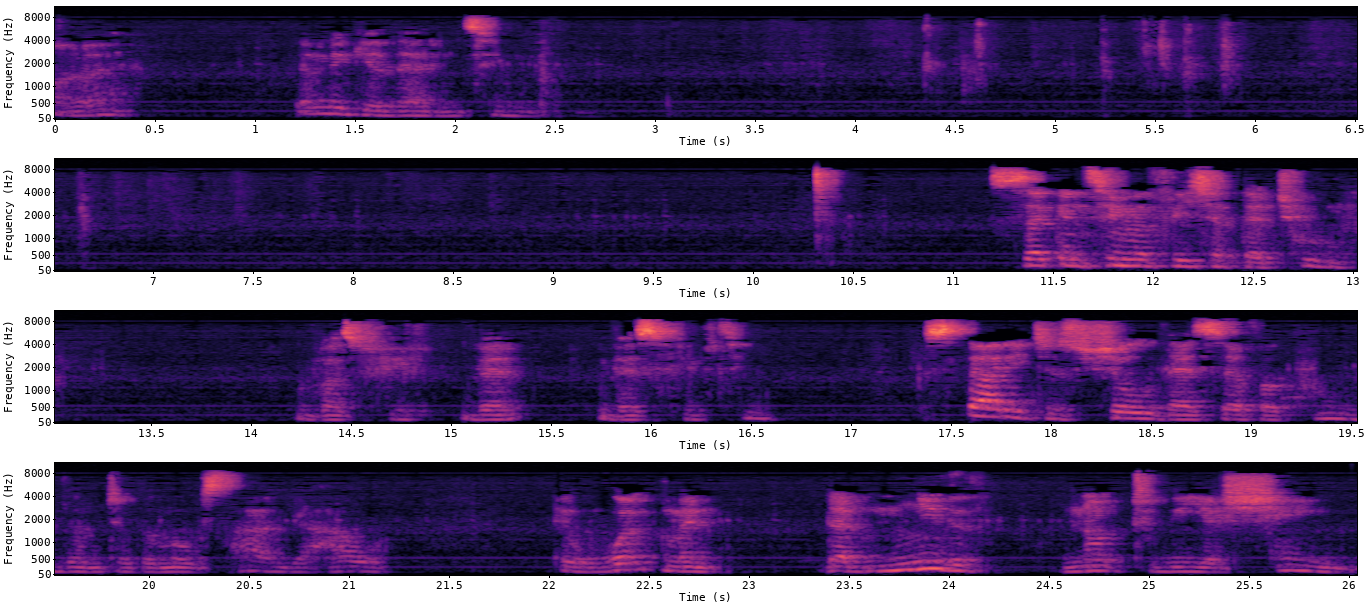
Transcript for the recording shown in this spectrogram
All right. Let me get that in Timothy. Second Timothy chapter 2, verse, verse 15. Study to show thyself approved unto the Most High Yahweh, a workman that needeth not to be ashamed,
